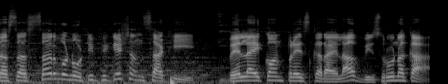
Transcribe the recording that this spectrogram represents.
तसंच सर्व नोटिफिकेशनसाठी बेल आयकॉन प्रेस करायला विसरू नका.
